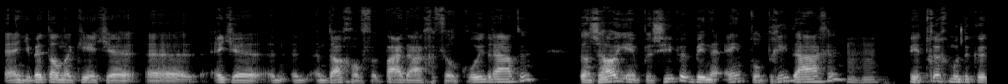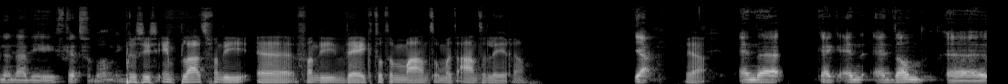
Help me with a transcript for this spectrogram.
en je bent dan een keertje, eh, eet je een, een, een dag of een paar dagen veel koolhydraten, dan zou je in principe binnen 1 tot 3 dagen Mhm. Weer terug moeten kunnen naar die vetverbranding. Precies, in plaats van die, eh, van die week tot een maand om het aan te leren. Ja. Ja. En eh, kijk, en, en dan, eh,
